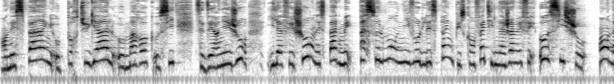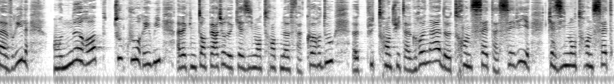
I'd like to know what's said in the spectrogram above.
en Espagne, au Portugal, au Maroc aussi ces derniers jours. Il a fait chaud en Espagne, mais pas seulement au niveau de l'Espagne, puisqu'en fait, il n'a jamais fait aussi chaud en avril en Europe tout court. Et oui, avec une température de quasiment 39 à Cordoue, euh, plus de 38 à Grenade, 37 à Séville, quasiment 37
